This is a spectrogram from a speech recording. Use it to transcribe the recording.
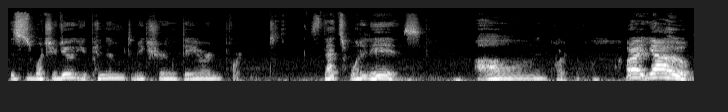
This is what you do. You pin them to make sure that they are important. Because that's what it is. All important. All right, Yahoo.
